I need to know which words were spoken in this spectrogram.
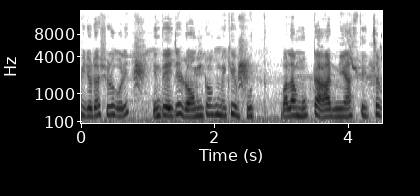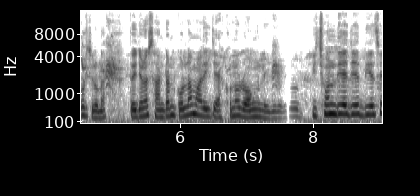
ভিডিওটা শুরু করি কিন্তু এই যে রং টং মেখে ভূত বালা মুখটা আর নিয়ে আসতে ইচ্ছা করছিল না। তো এই জন্য সানটান করলাম আর এই যে এখনও রং লেগে রয়েছে। পিছন দিয়ে যে দিয়েছে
